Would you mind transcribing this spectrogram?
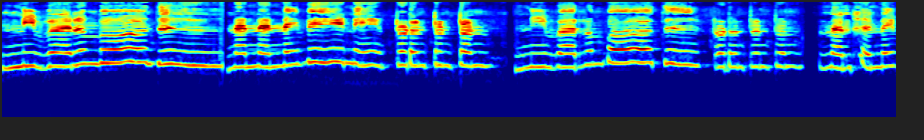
நீ வரும்போது நான் நினைவேனே டுடன் டுன் டுன். நீ வரும்போது டுடன் டுன் நான் நினைவேனே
